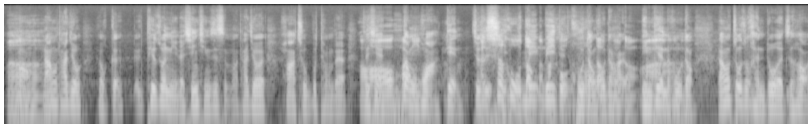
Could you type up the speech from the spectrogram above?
哦，然后他就有个，譬如说你的心情是什么，他就会画出不同的这些动画电，就是是互动的互动互动，影片的互动，然后做出很多了之后，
